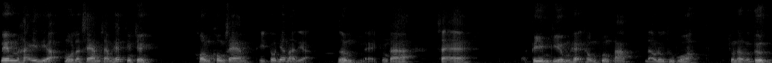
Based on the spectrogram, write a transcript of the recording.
nên hãy gì ạ? Một là xem xem hết chương trình. Không không xem thì tốt nhất là gì ạ? Dừng để chúng ta sẽ tìm kiếm hệ thống phương pháp nào đầu tư phù hợp chúng ta đầu tư.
